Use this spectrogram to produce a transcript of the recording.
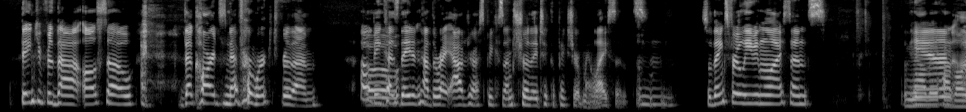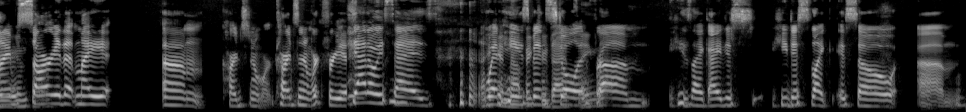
thank you for that. Also, the cards never worked for them oh. because they didn't have the right address because I'm sure they took a picture of my license. Mm-hmm. So thanks for leaving the license. And, and I'm sorry that my um, cards didn't work. Cards didn't work for you. Dad always says when he's been stolen from, he's like, I just, he just like is so um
